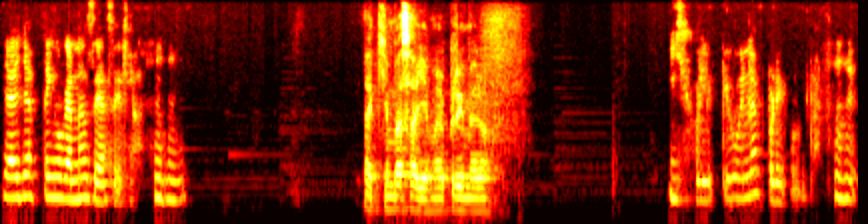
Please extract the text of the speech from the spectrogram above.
Ya, ya tengo ganas de hacerlo. ¿A quién vas a llamar primero? Híjole, qué buena pregunta.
